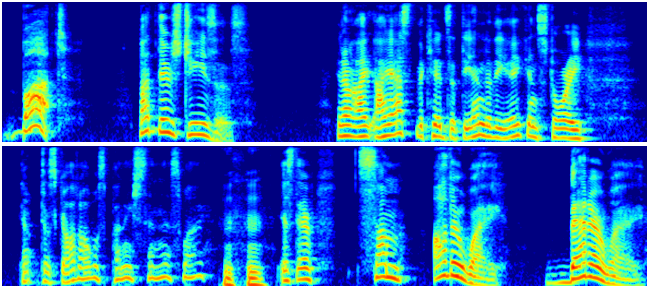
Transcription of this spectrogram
But, but there's Jesus. You know, I, I asked the kids at the end of the Achan story, you know, does God always punish sin this way? Mm-hmm. Is there some other way, better way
